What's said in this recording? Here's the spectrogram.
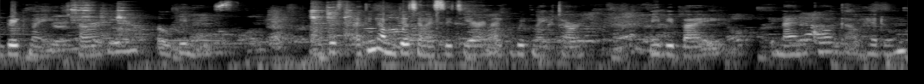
break my iftar here. Oh, be nice. I'm just, I think I'm just gonna sit here and like break my iftar. Maybe by nine o'clock, I'll head home,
